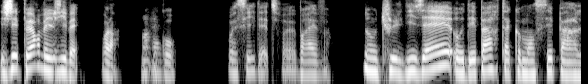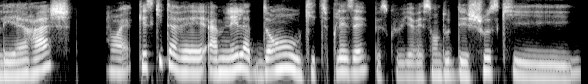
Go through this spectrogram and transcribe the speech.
J'ai peur, mais j'y vais. Voilà, en gros, pour essayer d'être euh, brève. Donc, tu le disais, au départ, tu as commencé par les RH. Ouais. Qu'est-ce qui t'avait amené là-dedans ou qui te plaisait? Parce qu'il y avait sans doute des choses qui.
